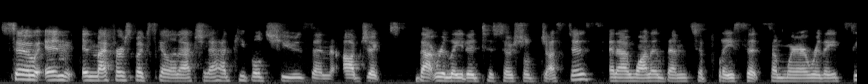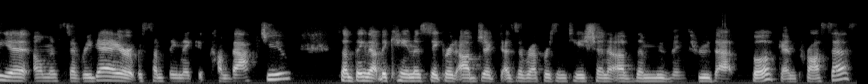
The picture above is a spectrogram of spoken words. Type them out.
So in in my first book, Skill in Action, I had people choose an object that related to social justice, and I wanted them to place it somewhere where they'd see it almost every day, or it was something they could come back to, something that became a sacred object as a representation of them moving through that book and process.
